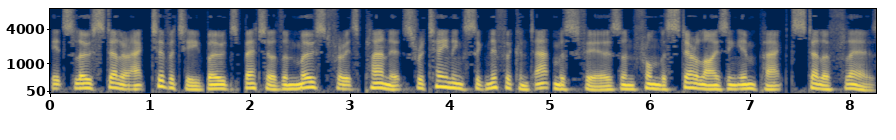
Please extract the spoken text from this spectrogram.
Its low stellar activity bodes better than most for its planets retaining significant atmospheres and from the sterilizing impact stellar flares.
